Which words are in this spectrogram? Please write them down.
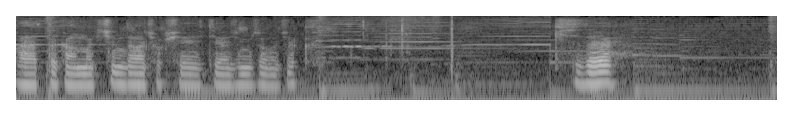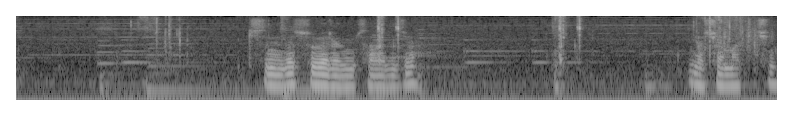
Hayatta kalmak için daha çok şeye ihtiyacımız olacak. İkisi de ikisine de su verelim sadece. Yaşamak için.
